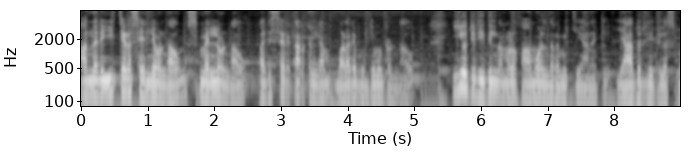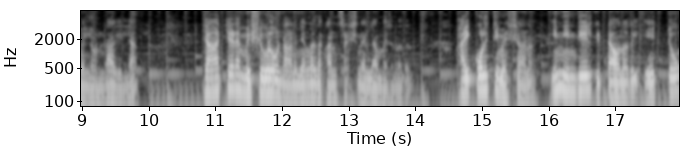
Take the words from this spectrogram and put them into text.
അന്നേരം ഈച്ചയുടെ ശല്യം ഉണ്ടാവും സ്മെല്ലുണ്ടാവും പരിസരക്കാർക്കെല്ലാം വളരെ ബുദ്ധിമുട്ടുണ്ടാവും. ഈ ഒരു രീതിയിൽ നമ്മൾ ഫാമുകൾ നിർമ്മിക്കുകയാണെങ്കിൽ യാതൊരു രീതിയിലുള്ള സ്മെല്ലുണ്ടാകില്ല ടാറ്റയുടെ മെഷുകൾ കൊണ്ടാണ് ഞങ്ങളുടെ കൺസ്ട്രക്ഷൻ എല്ലാം വരുന്നത്. ഹൈ ക്വാളിറ്റി മെഷാണ് ഇന്ന് ഇന്ത്യയിൽ കിട്ടാവുന്നതിൽ ഏറ്റവും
